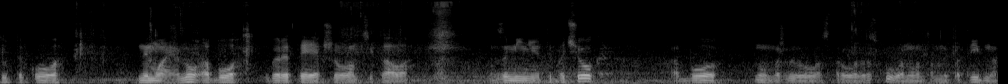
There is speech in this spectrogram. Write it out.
тут такого немає. Ну або берете, якщо вам цікаво, замінюєте бачок, або, ну, можливо, у вас старого зразку, воно там не потрібно.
